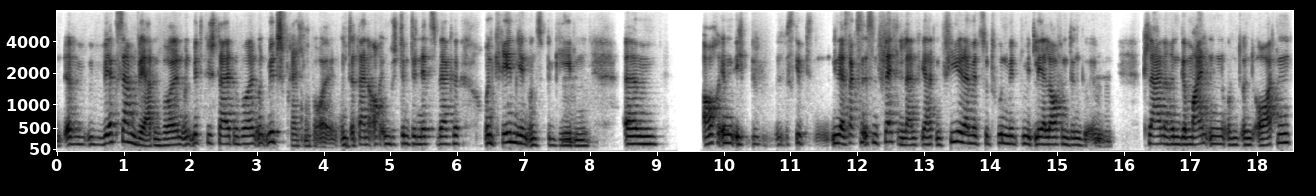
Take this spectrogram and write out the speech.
äh, wirksam werden wollen und mitgestalten wollen und mitsprechen wollen und dann auch in bestimmte Netzwerke und Gremien uns begeben. Mhm. Ähm, auch im, ich, es gibt, Niedersachsen ist ein Flächenland. Wir hatten viel damit zu tun mit, mit leerlaufenden mhm kleineren Gemeinden und, und Orten.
